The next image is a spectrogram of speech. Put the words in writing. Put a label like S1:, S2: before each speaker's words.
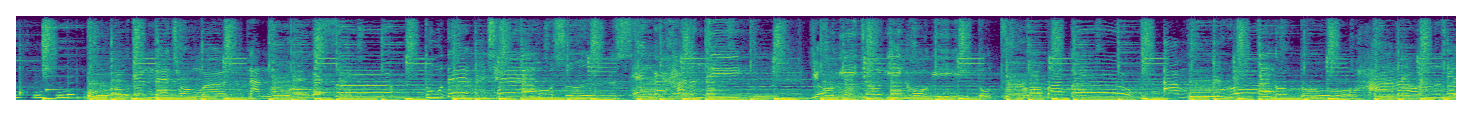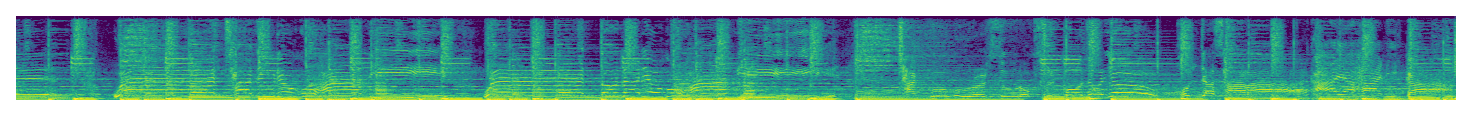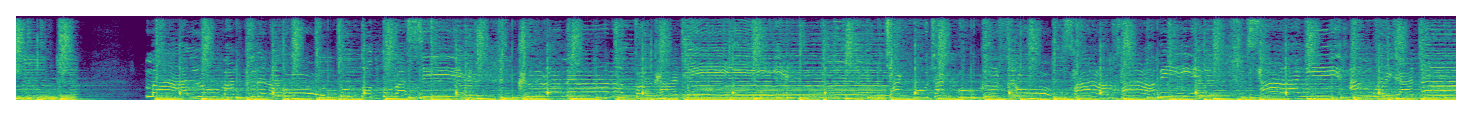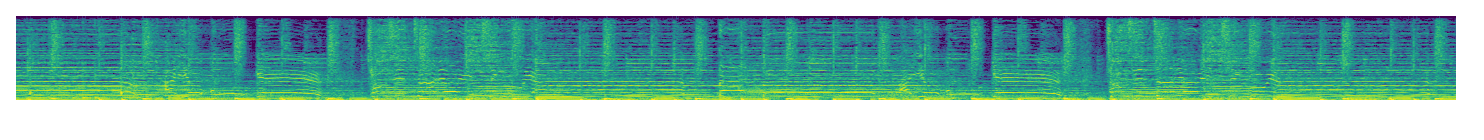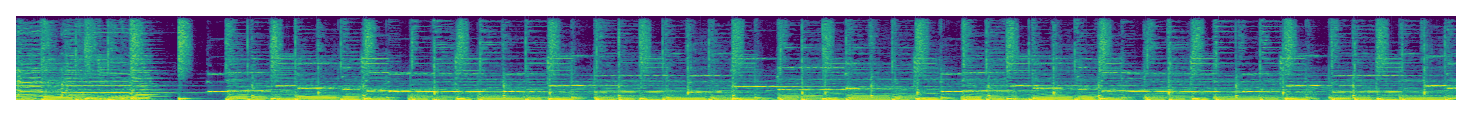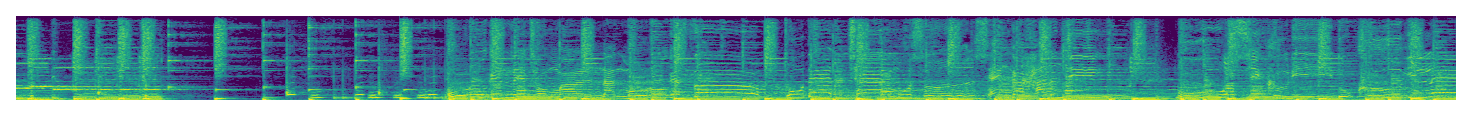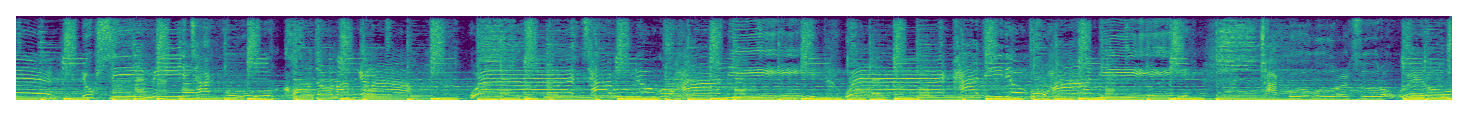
S1: 모르겠네 정말. 난 모르겠어. 도대체 무슨 생각하는지 여기저기 거기 또 둘러봐도 아무런 것도 하나 없는데. 왜 찾으려고 하니? 왜 떠나려고 하니? 자꾸 그럴수록 슬퍼져요 혼자 살아. 모르겠네 정말. 난 모르겠어. 도대체 무슨 생각하는지. 무엇이 그리도 그 크길래 욕심이 자꾸 커져만 가나. 왜 잡으려고 하니? 왜 가지려고 하니? 자꾸 그럴수록 외로워.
